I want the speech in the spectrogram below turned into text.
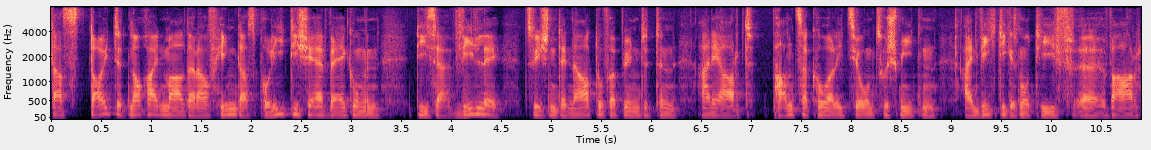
Das deutet noch einmal darauf hin, dass politische Erwägungen dieser Wille zwischen den NATO-Verbündeten eine Art Panzerkoalition zu schmieden ein wichtiges Motiv äh, war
